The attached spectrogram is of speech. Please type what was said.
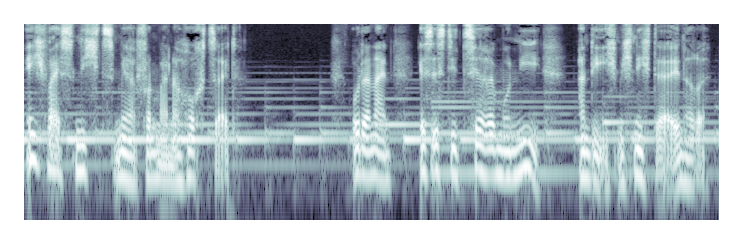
Ich weiß nichts mehr von meiner Hochzeit. Oder nein, es ist die Zeremonie, an die ich mich nicht erinnere.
